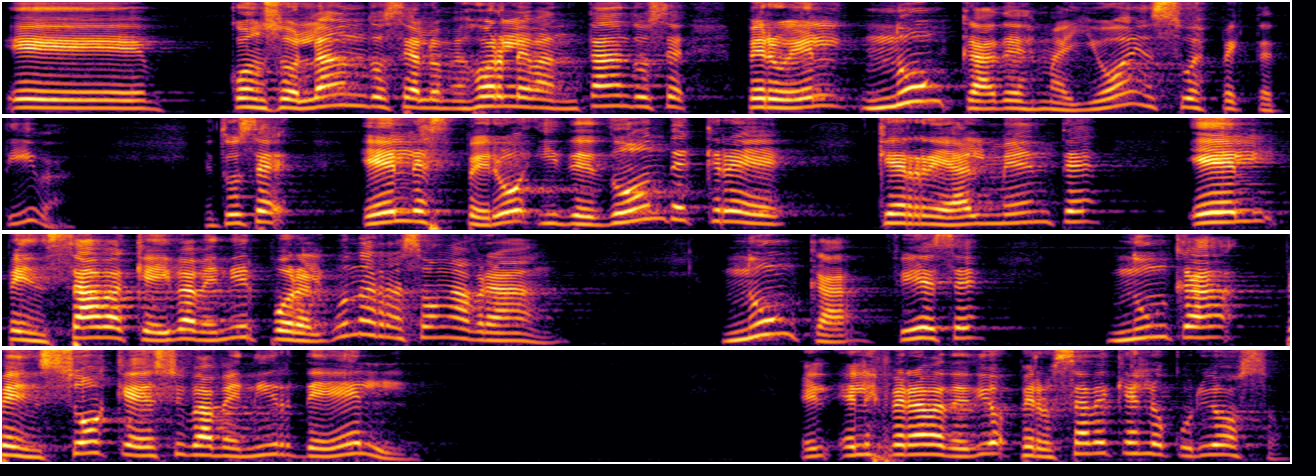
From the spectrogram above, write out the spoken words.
eh, consolándose, a lo mejor levantándose, pero él nunca desmayó en su expectativa. Entonces, él esperó y de dónde cree que realmente él pensaba que iba a venir. Por alguna razón Abraham nunca, fíjese, nunca pensó que eso iba a venir de él. Él, él esperaba de Dios, pero ¿sabe qué es lo curioso?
